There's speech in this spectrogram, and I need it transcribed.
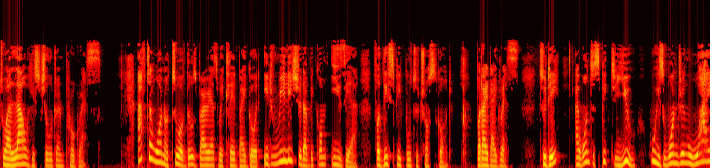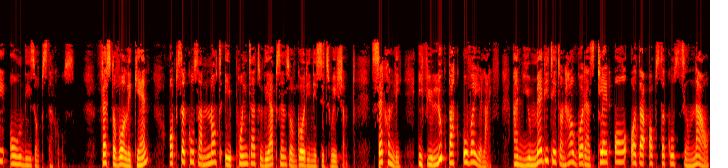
to allow his children progress. After one or two of those barriers were cleared by God, it really should have become easier for these people to trust God. But I digress. Today, I want to speak to you who is wondering why all these obstacles. First of all, again, obstacles are not a pointer to the absence of God in a situation. Secondly, if you look back over your life and you meditate on how God has cleared all other obstacles till now,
